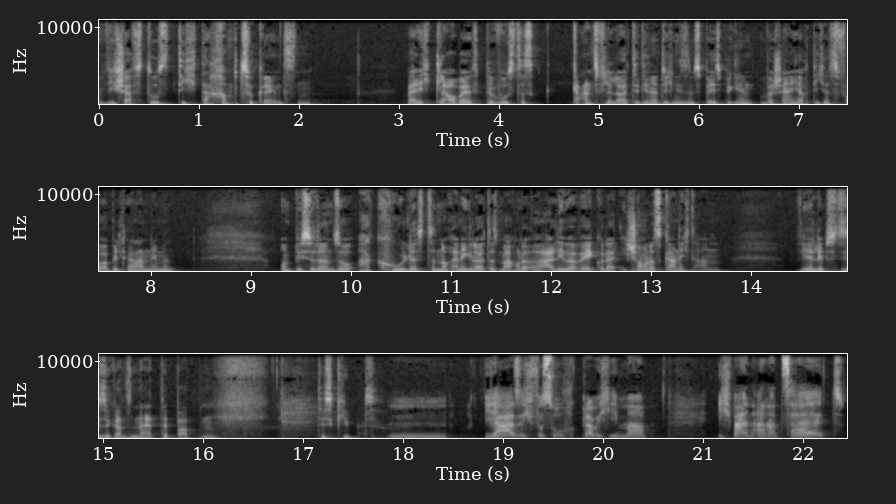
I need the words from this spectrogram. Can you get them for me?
wie schaffst du es, dich da abzugrenzen? Weil ich glaube bewusst, dass ganz viele Leute, die natürlich in diesem Space beginnen, wahrscheinlich auch dich als Vorbild herannehmen. Und bist du dann so, ah cool, dass dann noch einige Leute das machen oder ah, lieber weg oder ich schaue mir das gar nicht an. Wie erlebst du diese ganzen Neiddebatten, die es gibt? Mm, ja, also ich versuche, glaube ich, immer, ich war in einer Zeit,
